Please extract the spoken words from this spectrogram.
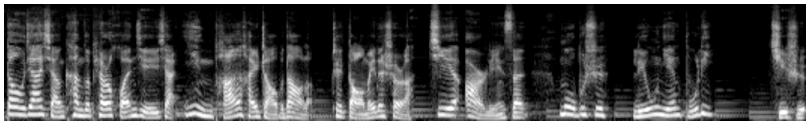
到家想看个片缓解一下，硬盘还找不到了。这倒霉的事儿啊，接二连三，莫不是流年不利？其实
